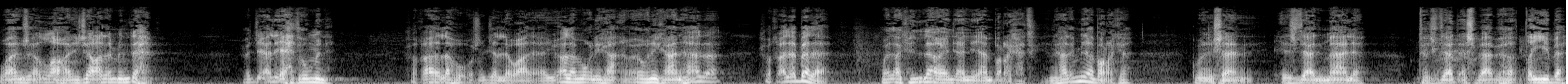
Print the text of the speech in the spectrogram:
وأنزل الله جرعا من ذهب فجعل يحثو منه. فقال له جل وعلا أيوب ألم أغنيك عن هذا؟ فقال بلى ولكن لا غنى لي عن بركتك إن هذا من البركة. كل إنسان يزداد ماله وتزداد أسبابها الطيبة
